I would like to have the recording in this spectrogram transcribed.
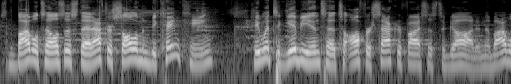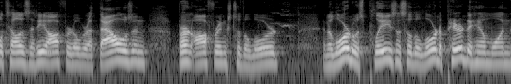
So the Bible tells us that after Solomon became king, he went to Gibeon to, to offer sacrifices to God. And the Bible tells us that he offered over a thousand burnt offerings to the Lord. And the Lord was pleased, and so the Lord appeared to him one,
